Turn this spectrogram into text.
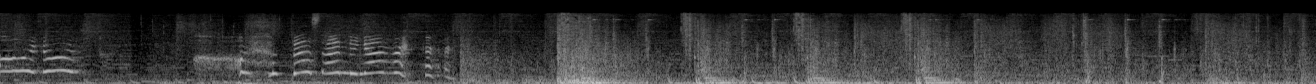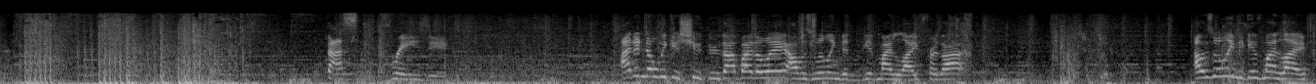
Oh my gosh! Best ending ever! Crazy. I didn't know we could shoot through that, by the way. I was willing to give my life for that. I was willing to give my life.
